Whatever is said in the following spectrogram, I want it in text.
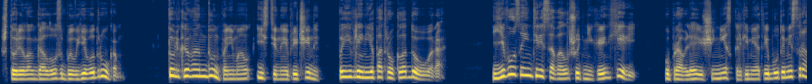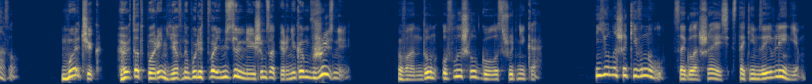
что Релангалос был его другом. Только Ван Дун понимал истинные причины появления Патрокла Доуэра. Его заинтересовал шутник Энхерий, управляющий несколькими атрибутами сразу. «Мальчик, этот парень явно будет твоим сильнейшим соперником в жизни!» Ван Дун услышал голос шутника. Юноша кивнул, соглашаясь с таким заявлением.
